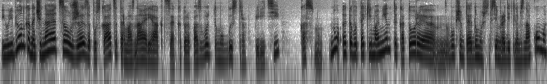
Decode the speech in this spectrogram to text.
И у ребенка начинается уже запускаться тормозная реакция, которая позволит ему быстро перейти ко сну. Ну, это вот такие моменты, которые, в общем-то, я думаю, что всем родителям знакомы,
